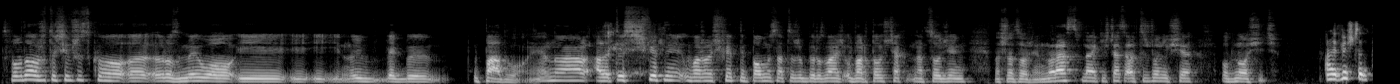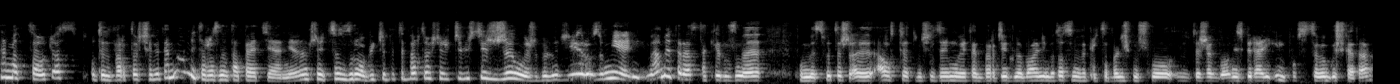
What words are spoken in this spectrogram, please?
spowodowało, że to się wszystko e, rozmyło i, i, i no i jakby upadło. Nie? No ale to jest świetny, uważam, świetny pomysł na to, żeby rozmawiać o wartościach na co dzień, znaczy na co dzień, no raz na jakiś czas, ale też do nich się odnosić. Ale wiesz, ten temat cały czas o tych wartościach, my tam mamy teraz na tapecie, nie? Czyli co zrobić, żeby te wartości rzeczywiście żyły, żeby ludzie je rozumieli. Mamy teraz takie różne pomysły, też e, Austria tym się zajmuje tak bardziej globalnie, bo to, co my wypracowaliśmy, szło też jakby oni zbierali input z całego świata,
